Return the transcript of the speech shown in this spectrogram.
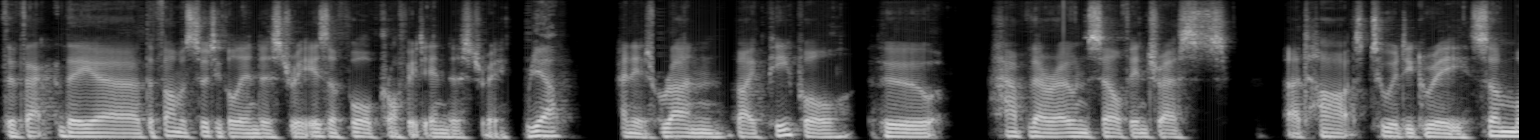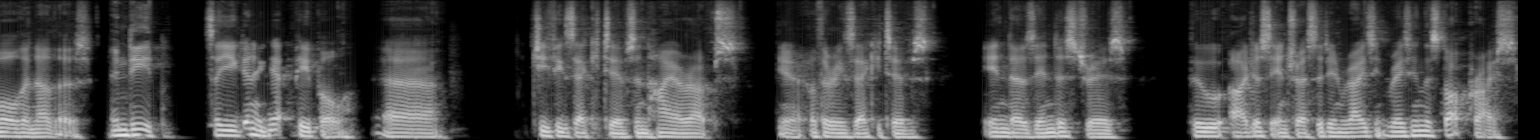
the fact the uh, the pharmaceutical industry is a for-profit industry. Yeah, and it's run by people who have their own self interests at heart to a degree, some more than others. indeed. So you're going to get people, uh, chief executives and higher ups, you know, other executives in those industries who are just interested in raising, raising the stock price.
